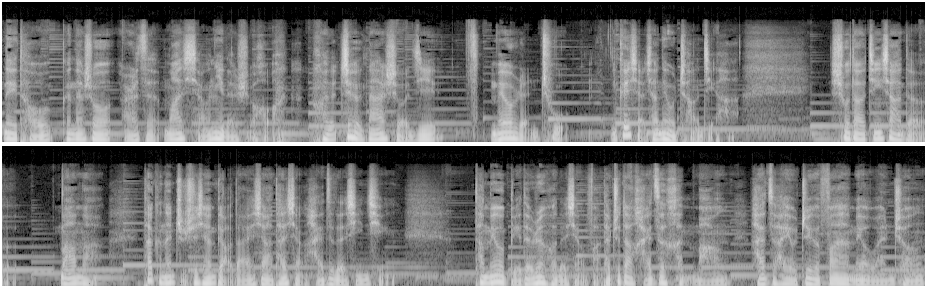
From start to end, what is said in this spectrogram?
那头跟他说：“儿子，妈想你”的时候，我就拿手机没有忍住。你可以想象那种场景哈，受到惊吓的妈妈。她可能只是想表达一下她想孩子的心情，他没有别的任何的想法。他知道孩子很忙，孩子还有这个方案没有完成，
